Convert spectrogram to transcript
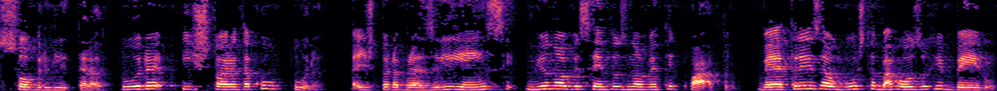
sobre Literatura e História da Cultura, Editora Brasiliense, 1994. Beatriz Augusta Barroso Ribeiro,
